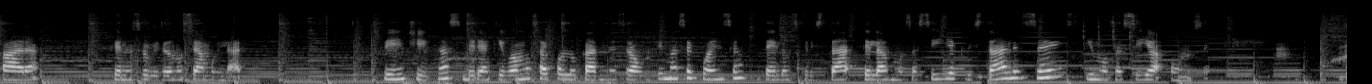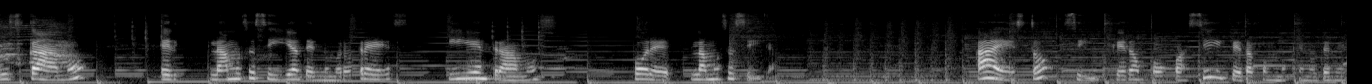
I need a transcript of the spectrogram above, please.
para que nuestro video no sea muy largo. Bien chicas miren aquí vamos a colocar nuestra última secuencia de los cristales de las mozasillas cristales 6 y mozasilla 11 buscamos el, la mozasilla del número 3 y entramos por la mozasilla a esto sí queda un poco así queda como que no tiene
